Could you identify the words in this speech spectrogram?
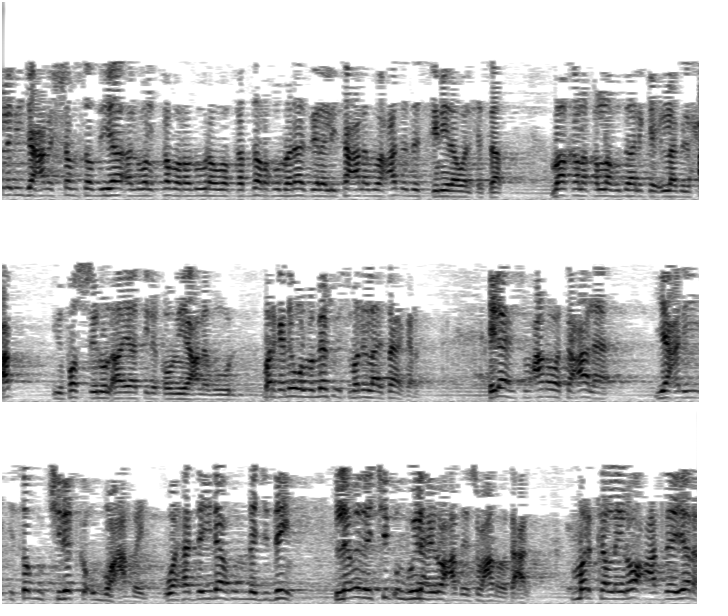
aladii jacala ashamsa diyaaan waalqamara nuuran waqadarahu manaazila litaclamuu cadada asiniina waalxisaab ma khalaqa allahu dalika ila bilxaq yufasilu laayaati liqawmin yaclamuun. Marka nin walba meeshuu ismarin laha isaga garan ilaahay subxaana wa tacaala yani isagu jidadka unbuu cadayn wahadaynaahu najdayn. Labada jid unbuu ilahay inoo cadday subxana wa tacala marka laynoo cadeeyana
